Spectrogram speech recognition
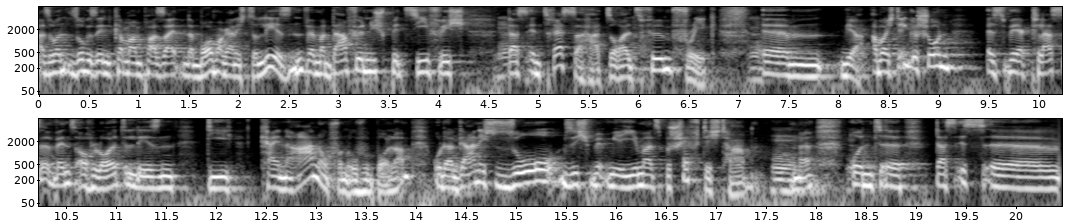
Also man, so gesehen kann man ein paar Seiten, dann braucht man gar nicht zu lesen, wenn man dafür nicht spezifisch ja. das Interesse hat, so als Filmfreak. Ähm, ja, aber ich denke schon, es wäre klasse, wenn es auch Leute lesen, die keine Ahnung von Uwe Boll haben oder mhm. gar nicht so sich mit mir jemals beschäftigt haben. Mhm. Ne? Und äh, das ist äh,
